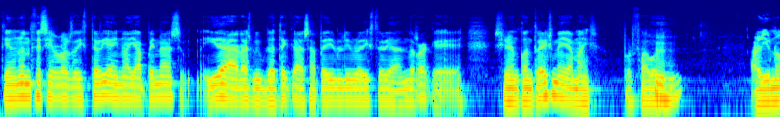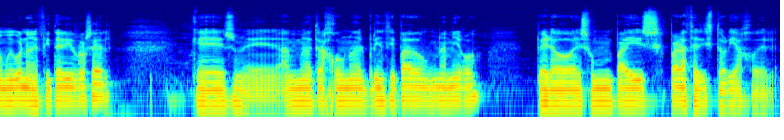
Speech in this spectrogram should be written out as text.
Tienen 11 siglos de historia y no hay apenas ida a las bibliotecas a pedir un libro de historia de Andorra que si lo encontráis me llamáis, por favor. Ujú. Hay uno muy bueno de Fitter y Rosell, que es eh, a mí me lo trajo uno del Principado, un amigo, pero es un país para hacer historia, joder,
